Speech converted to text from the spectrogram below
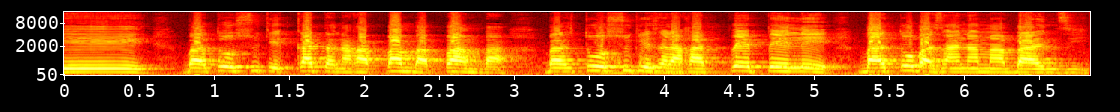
e bato oyo suki ekatanaka pambapamba bato oyo suki ezalaka pepele bato bazala na mabandi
